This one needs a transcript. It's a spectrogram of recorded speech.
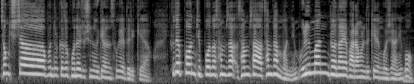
청취자분들께서 보내주신 의견 소개해 드릴게요. 휴대폰 뒷번호 34, 3433번님, 을만 변화의 바람을 느끼는 것이 아니고,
